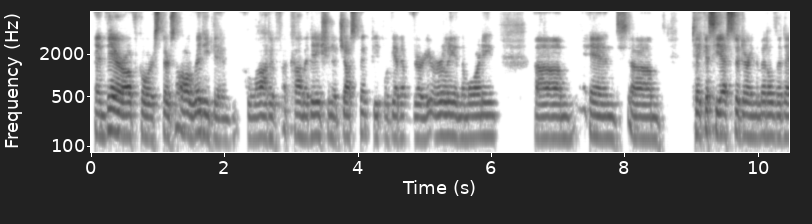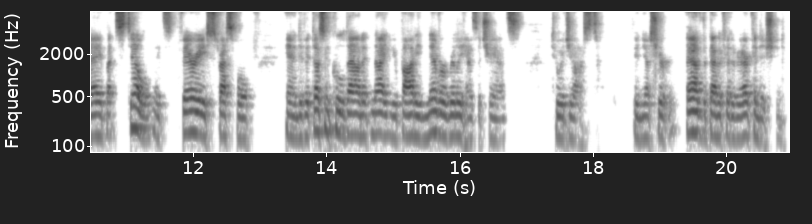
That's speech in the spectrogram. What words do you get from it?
And there, of course, there's already been a lot of accommodation adjustment. People get up very early in the morning um, and um, take a siesta during the middle of the day, but still it's very stressful. And if it doesn't cool down at night, your body never really has a chance to adjust. And yes, you have the benefit of air conditioning.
